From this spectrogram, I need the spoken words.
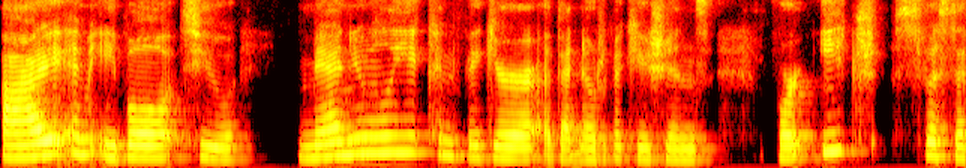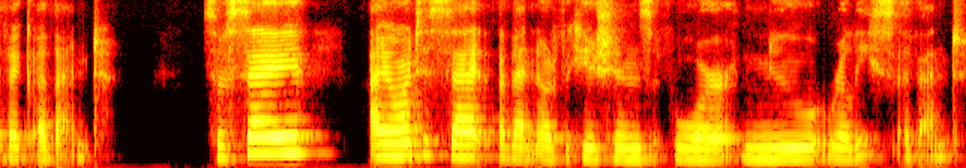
I am able to manually configure event notifications for each specific event. So say I want to set event notifications for new release event.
